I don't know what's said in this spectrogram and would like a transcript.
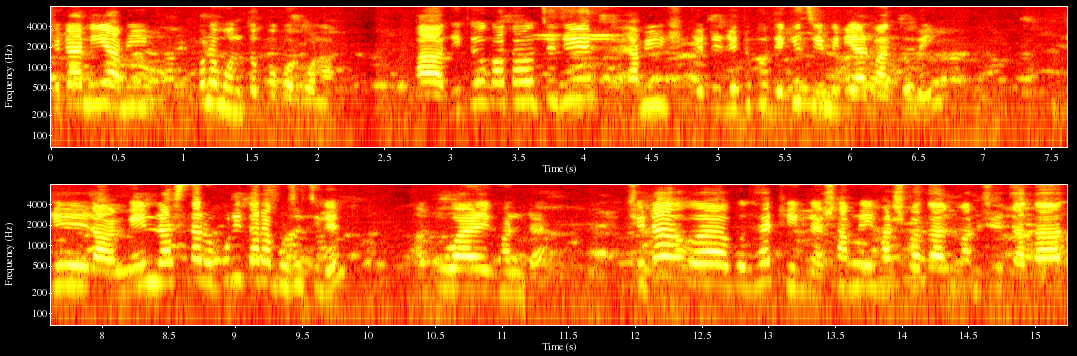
সেটা নিয়ে আমি কোনো মন্তব্য করব না। আর দ্বিতীয় কথা হচ্ছে যে, আমি যেটু- যেটুকু দেখেছি মিডিয়ার মাধ্যমেই, যে মেন রাস্তার ওপরই তারা বসেছিলেন দু আড়াই ঘণ্টা। সেটা বোধ ঠিক না। সামনে হাসপাতাল, মানুষের যাতায়াত।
